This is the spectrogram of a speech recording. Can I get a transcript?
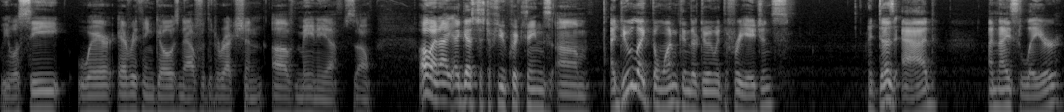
we will see where everything goes now for the direction of Mania. So, oh, and I, I guess just a few quick things. Um, I do like the one thing they're doing with the free agents. It does add a nice layer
